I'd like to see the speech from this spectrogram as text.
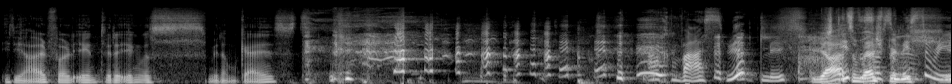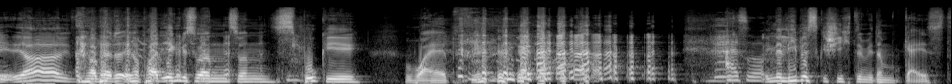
Idealfall entweder irgendwas mit einem Geist. Ach was, wirklich? Ja, Stehst zum so Beispiel. Ich, ja, ich habe halt, ich hab halt irgendwie so einen, so einen spooky Vibe. Also, Irgendeine Liebesgeschichte mit einem Geist.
